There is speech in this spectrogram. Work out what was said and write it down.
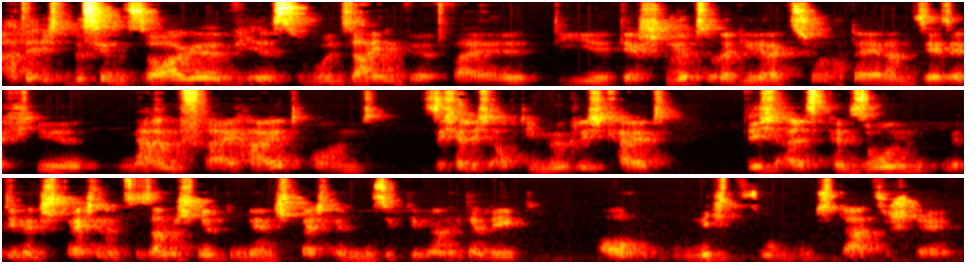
hatte ich ein bisschen Sorge, wie es wohl sein wird, weil die, der Schnitt oder die Redaktion hat da ja dann sehr, sehr viel Narrenfreiheit und sicherlich auch die Möglichkeit, dich als Person mit dem entsprechenden Zusammenschnitt und der entsprechenden Musik, die man hinterlegt, auch nicht so gut darzustellen.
